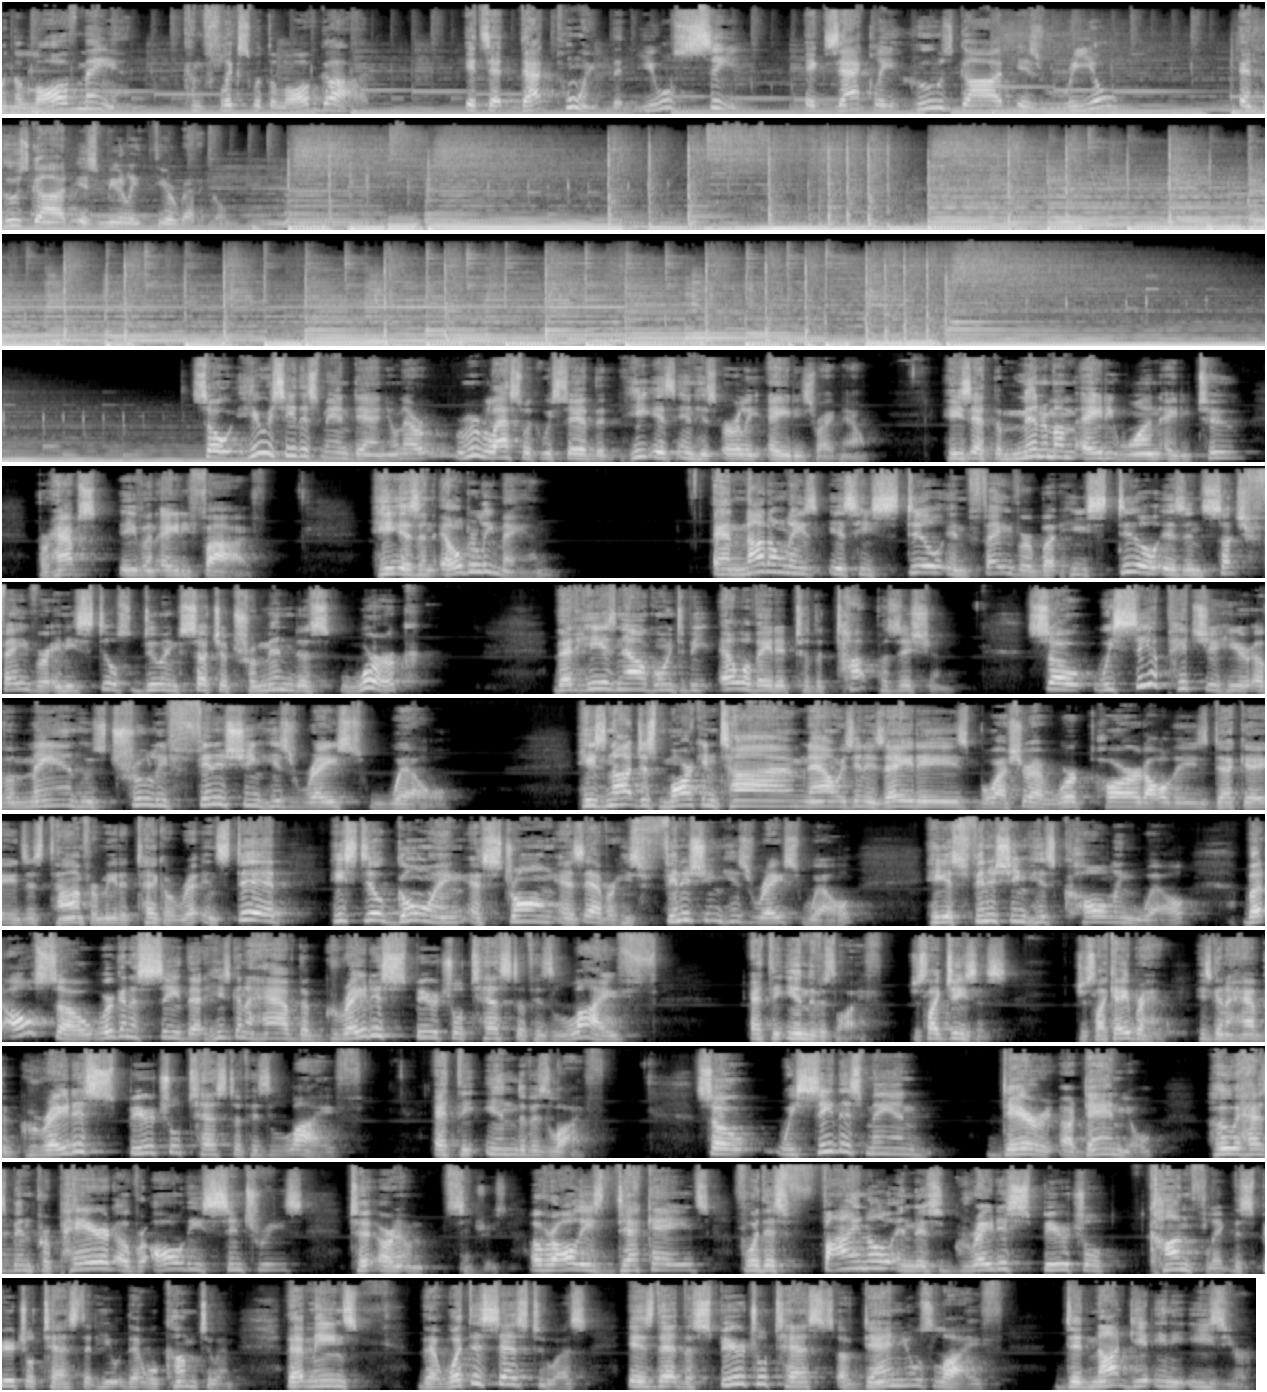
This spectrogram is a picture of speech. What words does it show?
when the law of man conflicts with the law of God, it's at that point that you will see exactly whose God is real and whose God is merely theoretical. So here we see this man Daniel. Now remember last week we said that he is in his early 80s right now. He's at the minimum 81, 82, perhaps even 85. He is an elderly man. And not only is he still in favor, but he still is in such favor and he's still doing such a tremendous work that he is now going to be elevated to the top position. So we see a picture here of a man who's truly finishing his race well. He's not just marking time. Now he's in his 80s. Boy, I sure have worked hard all these decades. It's time for me to take a rest. Instead, he's still going as strong as ever. He's finishing his race well. He is finishing his calling well. But also, we're going to see that he's going to have the greatest spiritual test of his life at the end of his life. Just like Jesus. Just like Abraham. He's going to have the greatest spiritual test of his life at the end of his life. So we see this man, uh, Daniel, who has been prepared over all these centuries to, or no, centuries, over all these decades for this final and this greatest spiritual conflict, the spiritual test that he, that will come to him. That means that what this says to us is that the spiritual tests of Daniel's life did not get any easier.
